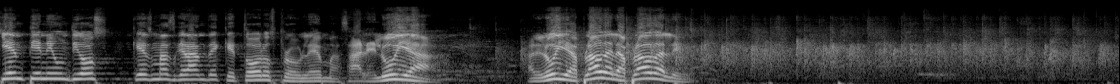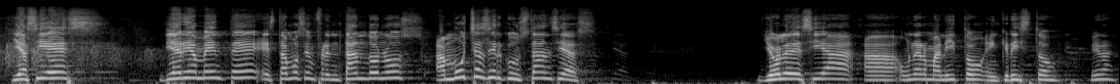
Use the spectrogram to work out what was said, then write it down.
¿Quién tiene un Dios que es más grande que todos los problemas? Aleluya. Aleluya, apláudale, apláudale. Y así es. Diariamente estamos enfrentándonos a muchas circunstancias. Yo le decía a un hermanito en Cristo, mira,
